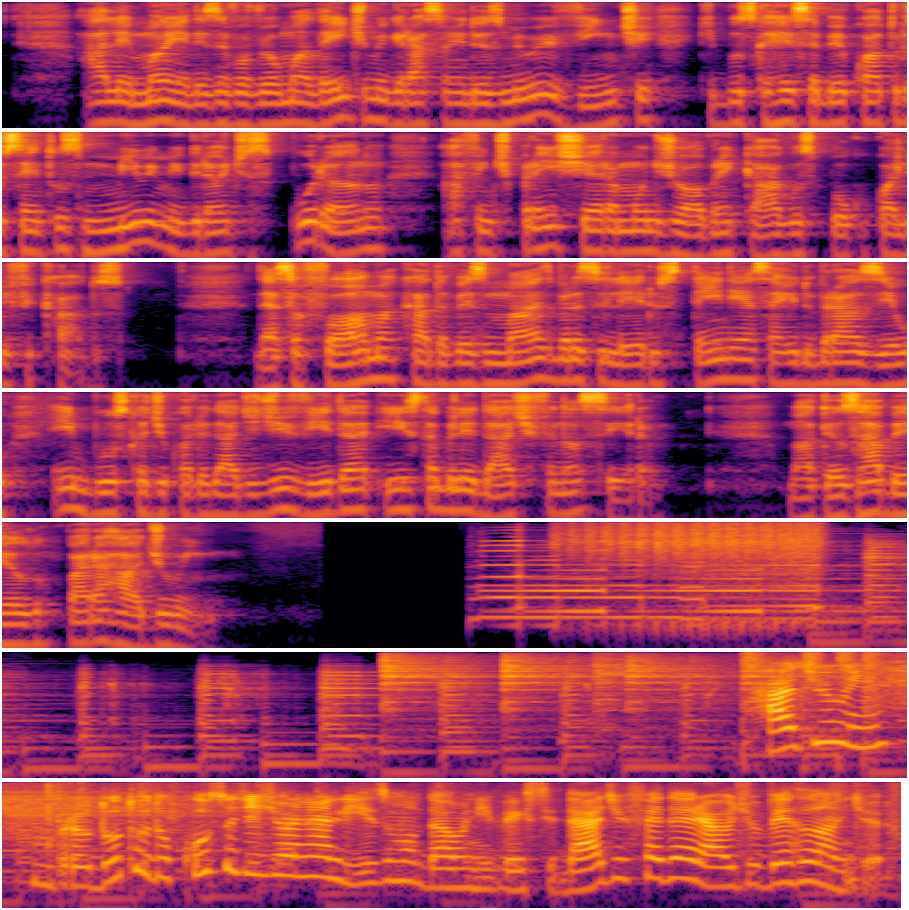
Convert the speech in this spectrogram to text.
A Alemanha desenvolveu uma lei de imigração em 2020 que busca receber 400 mil imigrantes por ano a fim de preencher a mão de obra em cargos pouco qualificados. Dessa forma, cada vez mais brasileiros tendem a sair do Brasil em busca de qualidade de vida e estabilidade financeira. Matheus Rabelo, para a Rádio Win. Rádio IN, um produto do curso de jornalismo da Universidade Federal de Uberlândia.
